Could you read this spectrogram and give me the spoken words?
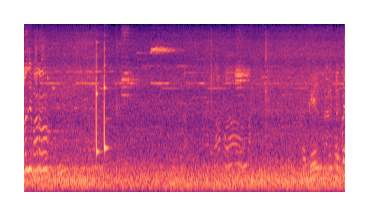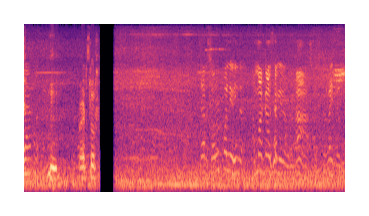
ಬಾಲಾಜಿ ಬಾರೋ ಓಕೆ ಸರ್ ಸ್ವಲ್ಪ ನೀವು ಹಿಂದೆ ಅಮ್ಮ ಕಾಣಿಸಲ್ಲ ಹಾಂ ರೈಟ್ ರೈಟ್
